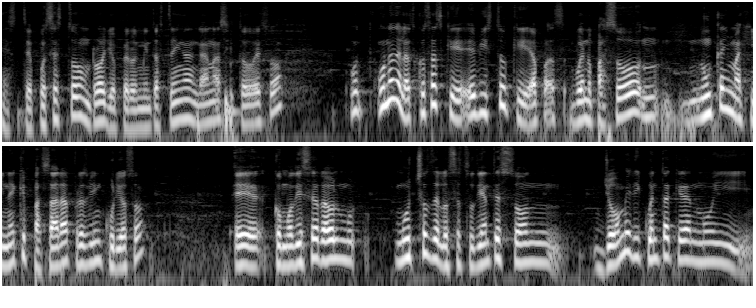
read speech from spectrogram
Este, pues es todo un rollo, pero mientras tengan ganas y todo eso, un- una de las cosas que he visto que, bueno, pasó, nunca imaginé que pasara, pero es bien curioso. Eh, como dice Raúl, mu- muchos de los estudiantes son, yo me di cuenta que eran muy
